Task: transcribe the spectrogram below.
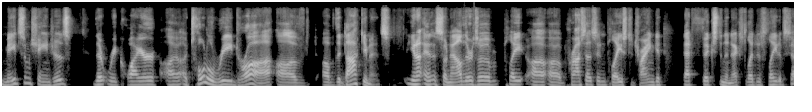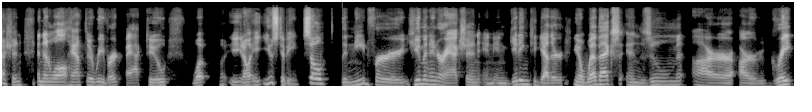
made some changes that require a, a total redraw of, of the documents. You know, and so now there's a, play, uh, a process in place to try and get that fixed in the next legislative session and then we'll all have to revert back to what you know it used to be. So the need for human interaction and in getting together you know webex and zoom are are great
